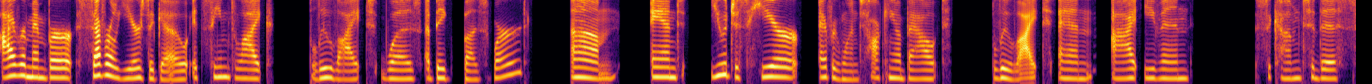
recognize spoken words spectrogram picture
I remember several years ago, it seemed like blue light was a big buzzword. Um, and you would just hear everyone talking about blue light. And I even succumbed to this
